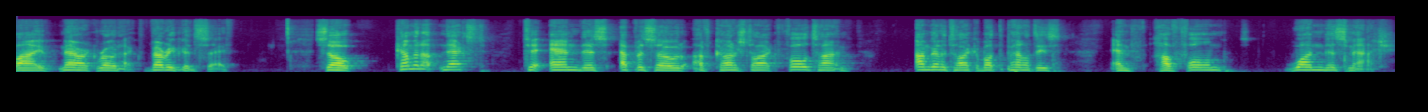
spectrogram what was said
by Marek Rodak. Very good save. So, coming up next to end this episode of Cottage Talk full time, I'm going to talk about the penalties and how Fulham won this match.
